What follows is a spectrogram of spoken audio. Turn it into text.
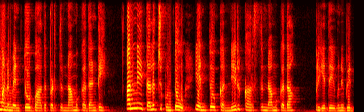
మనమెంతో బాధపడుతున్నాము కదండి. అన్నీ తలుచుకుంటూ ఎంతో కన్నీరు కారుస్తున్నాము కదా? ప్రియదేవుని బిడ్డ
